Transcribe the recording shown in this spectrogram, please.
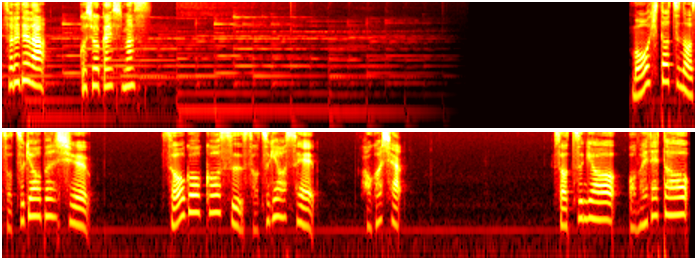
それではご紹介します。もう一つの卒業文集。総合コース卒業生。保護者。卒業おめでとう。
